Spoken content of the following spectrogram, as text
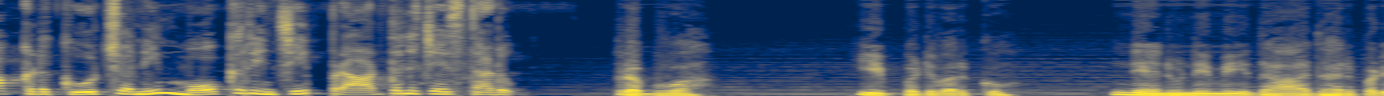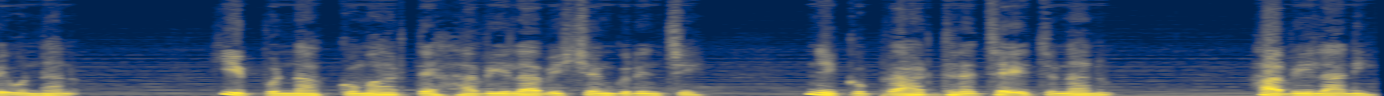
అక్కడ కూర్చొని మోకరించి ప్రార్థన చేస్తాడు. ప్రభువా ఇప్పటి వరకు నేను నీ మీద ఆధారపడి ఉన్నాను. ఇప్పుడు నా కుమార్తె హవీలా విషయం గురించి నీకు ప్రార్థన చేయుచున్నాను. హవీలాని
